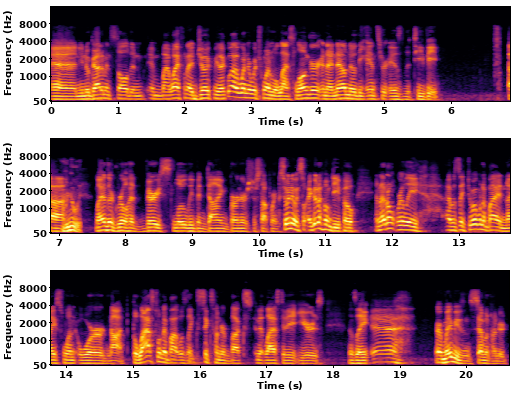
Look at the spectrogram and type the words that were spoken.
and you know, got them installed. And, and my wife and I joked me like, well, I wonder which one will last longer, and I now know the answer is the TV. Uh, Really? My other grill had very slowly been dying. Burners just stopped working. So anyway, so I go to Home Depot, and I don't really. I was like, do I want to buy a nice one or not? The last one I bought was like 600 bucks, and it lasted eight years. I was like, eh, or maybe it was in 700.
